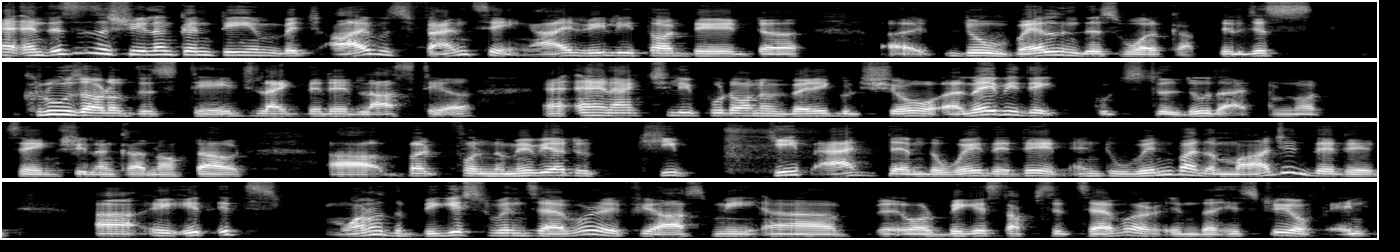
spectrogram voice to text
And, and this is a Sri Lankan team which I was fancying. I really thought they'd uh, uh, do well in this World Cup. They'll just cruise out of this stage like they did last year and, and actually put on a very good show. Uh, maybe they could still do that. I'm not saying Sri Lanka knocked out. Uh, but for Namibia to keep keep at them the way they did and to win by the margin they did, uh, it, it's one of the biggest wins ever, if you ask me, uh, or biggest upsets ever in the history of any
